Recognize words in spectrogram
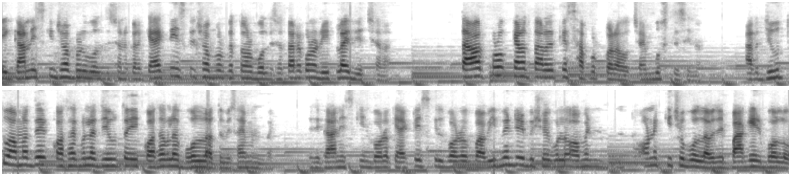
এই গান স্কিন সম্পর্কে বলতেছে না কেন? ক্যারেক্টার স্কিন সম্পর্কে তোমার বলতেছে, তারা কোনো রিপ্লাই দিচ্ছে না। তারপর কেন তাদেরকে সাপোর্ট করা হচ্ছে, আমি বুঝতেছি না। আর যেহেতু আমাদের কথাগুলো, যেহেতু এই কথাগুলো বললা তুমি, সাইমন ভাই যে গান স্কিন বড় ক্যারেক্টার স্কিল বড় বা ইভেন্টের বিষয়গুলো অনেক কিছু বললাম যে বাগের বলো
